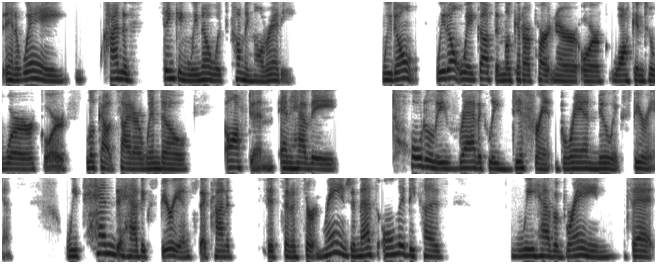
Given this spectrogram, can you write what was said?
in a way kind of thinking we know what's coming already. We don't, we don't wake up and look at our partner or walk into work or look outside our window often and have a totally radically different, brand new experience. We tend to have experience that kind of fits in a certain range. And that's only because we have a brain that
